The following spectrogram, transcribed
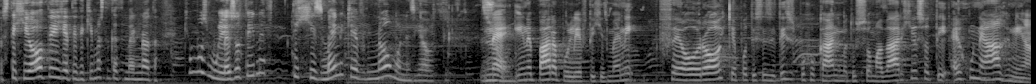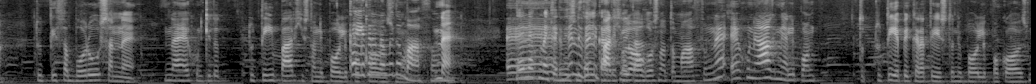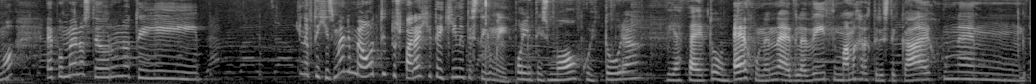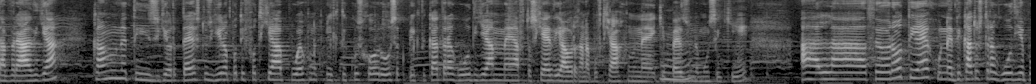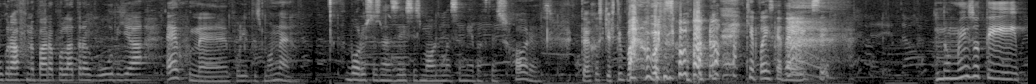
στοιχειώδη για τη δική μας την καθημερινότητα. Και όμως μου λες ότι είναι ευτυχισμένοι και ευγνώμονες για ό,τι Ναι, είναι πάρα πολύ ευτυχισμένοι. Θεωρώ και από τις συζητήσεις που έχω κάνει με τους ομαδάρχες ότι έχουν άγνοια του τι θα μπορούσαν να έχουν και το, του τι υπάρχει στον υπόλοιπο Καλύτερα κόσμο. να μην το μάθουν. Ναι. Δεν έχουμε κερδίσει δεν, δεν υπάρχει λόγος να το μάθουν. Έχουν άγνοια λοιπόν του τι επικρατεί στον υπόλοιπο κόσμο. Επομένως θεωρούν ότι είναι ευτυχισμένοι με ό,τι τους παρέχεται εκείνη τη στιγμή. Πολιτισμό, κουλτούρα, διαθέτουν. Έχουν, ναι. Δηλαδή, θυμάμαι χαρακτηριστικά, έχουν τα βράδια, κάνουν τις γιορτές τους γύρω από τη φωτιά που έχουν εκπληκτικούς χορούς, εκπληκτικά τραγούδια με αυτοσχέδια όργανα που φτιάχνουν και mm παίζουν μουσική. Αλλά θεωρώ ότι έχουν δικά τους τραγούδια που γράφουν πάρα πολλά τραγούδια. Έχουν πολιτισμό, ναι. Μπορούσες να ζήσεις μόνιμα σε μία από αυτές τις χώρες; Το έχω σκεφτεί πάρα πολύ σοβαρά. και πού έχεις καταλήξει; Νομίζω ότι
